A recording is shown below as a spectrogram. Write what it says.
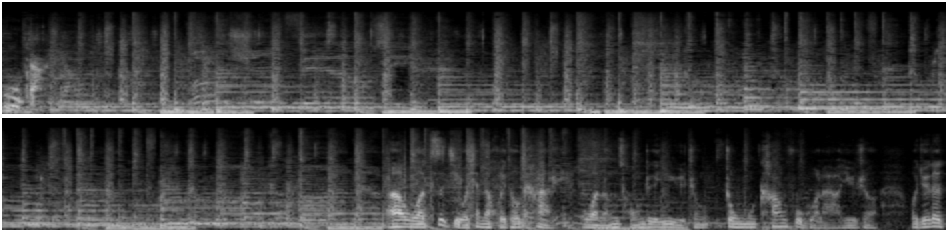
不打烊。呃，我自己我现在回头看，我能从这个抑郁症中康复过来啊，抑郁症，我觉得，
